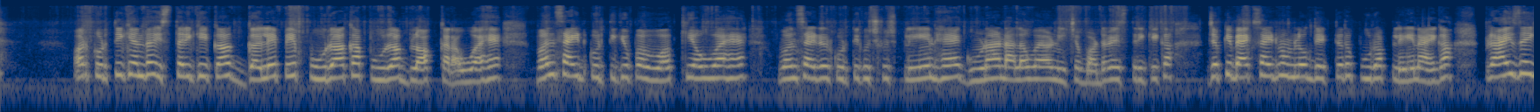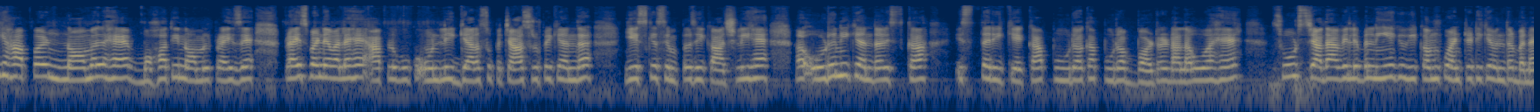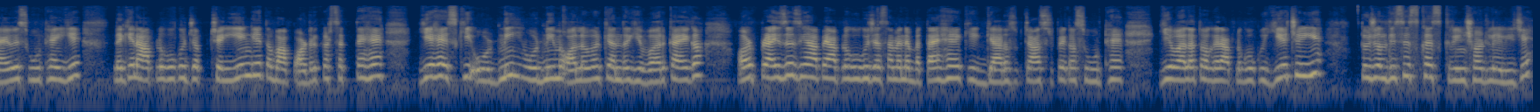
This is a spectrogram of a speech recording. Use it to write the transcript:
और कुर्ती के अंदर इस तरीके का गले पे पूरा का पूरा ब्लॉक करा हुआ है। वन साइड कुर्ती के ऊपर वर्क किया हुआ है। वन साइड कुर्ती कुछ कुछ प्लेन है, गुणा डाला हुआ है और नीचे बॉर्डर है इस तरीके का। जबकि बैक साइड में हम लोग देखते हैं तो पूरा प्लेन आएगा। प्राइस है यहाँ पर नॉर्मल है, बहुत ही नॉर्मल प्राइस है। प्राइस पड़ने वाला है आप लोगों को ओनली ग्यारह सौ पचास रुपये के अंदर। ये इसके सिंपल सी कांचली है और ओढ़नी के अंदर इसका, इस तरीके का पूरा का पूरा बॉर्डर डाला हुआ है। सूट्स ज़्यादा अवेलेबल नहीं है क्योंकि कम क्वांटिटी के अंदर बनाए हुए सूट हैं ये। लेकिन आप लोगों को जब चाहिएँगे तब आप ऑर्डर कर सकते हैं। ये है इसकी ओढ़नी। ओढ़नी में ऑल ओवर के अंदर ये वर्क आएगा। और प्राइजेस यहाँ पे आप लोगों को जैसा मैंने बताया है कि ग्यारह सौ पचास रुपये का सूट है, ये वाला तो अगर आप लोगों को ये चाहिए तो जल्दी से इसका स्क्रीनशॉट ले लीजिए।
